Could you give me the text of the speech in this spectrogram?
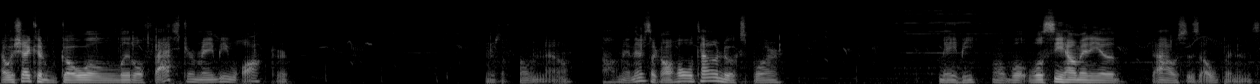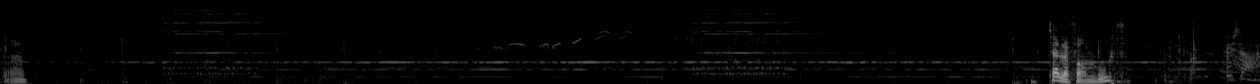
I wish I could go a little faster, maybe walk or. There's a phone now. Oh man, there's like a whole town to explore. Maybe. Well, we'll we'll see how many of the houses open and stuff. Telephone booth. Who's that?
